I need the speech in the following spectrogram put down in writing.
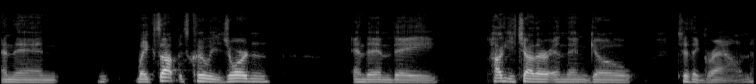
And then wakes up. It's clearly Jordan. And then they hug each other and then go to the ground.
